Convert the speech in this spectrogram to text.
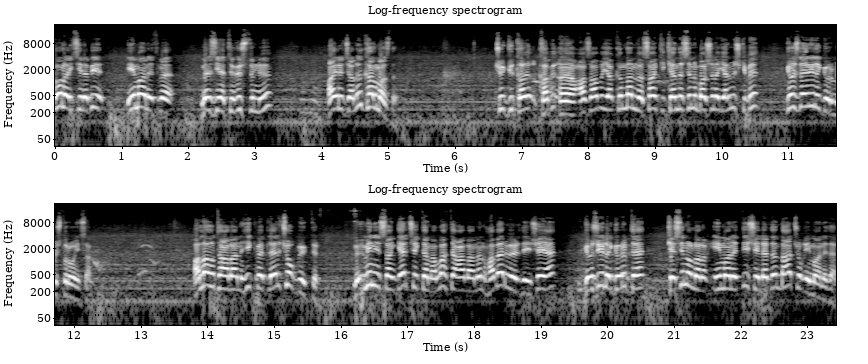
Dolayısıyla bir iman etme meziyeti, üstünlüğü, ayrıcalığı kalmazdı. Çünkü e, azabı yakından ve sanki kendisinin başına gelmiş gibi gözleriyle görmüştür o insan. Allahu Teala'nın hikmetleri çok büyüktür. Mümin insan gerçekten Allah Teala'nın haber verdiği şeye gözüyle görüp de kesin olarak iman ettiği şeylerden daha çok iman eder.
